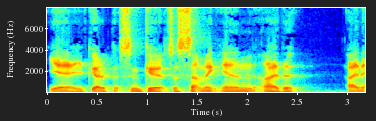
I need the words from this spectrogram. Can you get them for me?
Yeah. you've got to put some girts or something in either either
